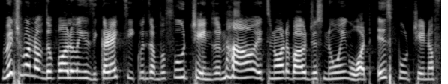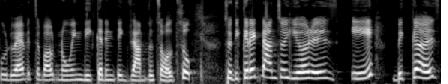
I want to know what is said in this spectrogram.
Which one of the following is the correct sequence of a food chain? So now it's not about just knowing what is food chain or food web. It's about knowing the current examples also. So the correct answer here is A because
